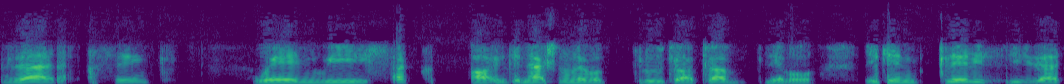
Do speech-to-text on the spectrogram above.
that, I think when we suck our international level through to our club level, you can clearly see that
